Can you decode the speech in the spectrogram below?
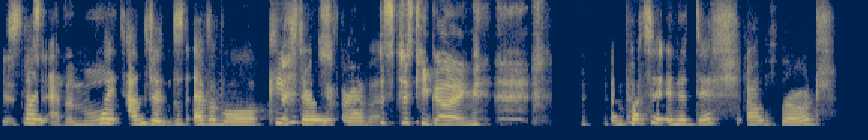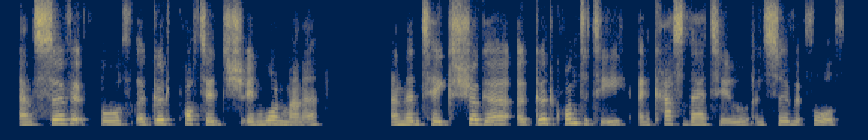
It's just evermore? slight tangent, just evermore. Keep stirring it forever. Just just keep going. And put it in a dish a la broad, and serve it forth a good pottage in one manner, and then take sugar a good quantity, and cast thereto, and serve it forth.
